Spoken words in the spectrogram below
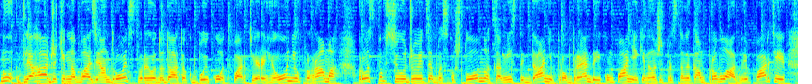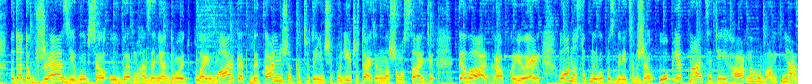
Ну для гаджетів на базі Android створили додаток Бойкот партії регіонів. Програма розповсюджується безкоштовно та містить дані про бренди і компанії, які належать представникам провладної партії. Додаток вже з'явився у веб-магазині Android Play Market. Детальніше про цю та інші події читайте на нашому сайті tvi.ua. Ну а наступний випуск дивіться вже о 15-й. Гарного вам дня!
